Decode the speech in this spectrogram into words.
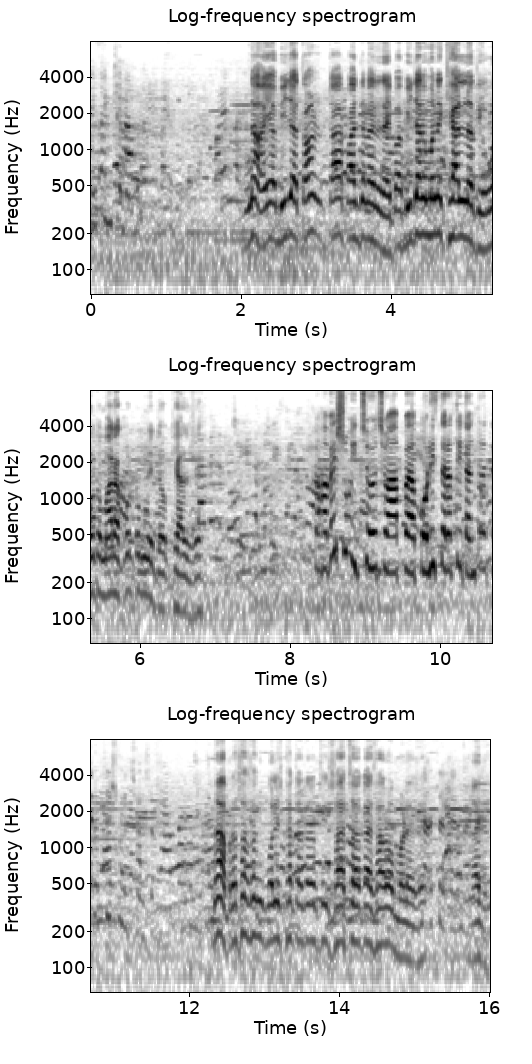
મિસિંગ છે ના અહીંયા બીજા ત્રણ ચાર પાંચ જણાને જ આપ્યા. બીજાને મને ખ્યાલ નથી. હું તો મારા કુટુંબની તો ખ્યાલ છે. તો હવે શું ઈચ્છો છો? આપ પોલીસ તરફથી તંત્ર તરફથી શું ઈચ્છો છો? ના પ્રશાસન પોલીસ ખાતા તરફથી સાથ સહકાર સારો મળે છે. હાજી.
